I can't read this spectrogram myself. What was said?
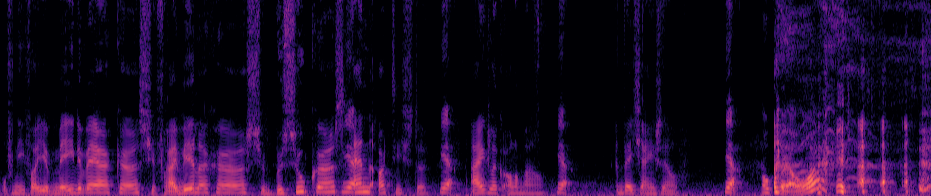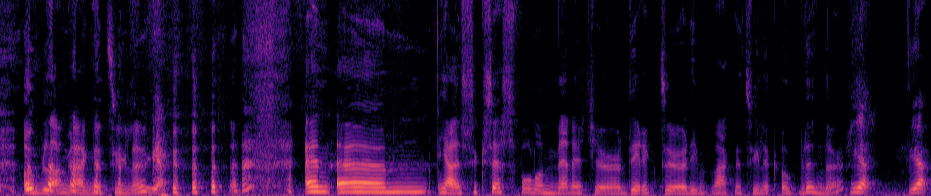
Of in ieder geval je medewerkers, je vrijwilligers, je bezoekers Ja. en de artiesten. Eigenlijk allemaal. Ja. Een beetje aan jezelf. Ja, ook wel hoor. Ook belangrijk natuurlijk. ja. En ehm, ja, een succesvolle manager, directeur, die maakt natuurlijk ook blunders. ja, ja.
